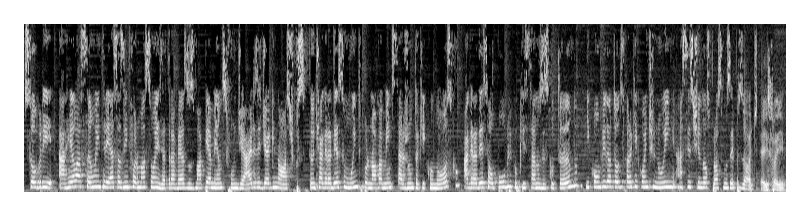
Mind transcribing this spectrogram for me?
sobre a relação entre essas informações através dos mapeamentos fundiários e diagnósticos. Então te agradeço muito por novamente estar junto aqui conosco. Agradeço ao público que está nos escutando e convido a todos para que continuem assistindo aos próximos episódios. É isso aí.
